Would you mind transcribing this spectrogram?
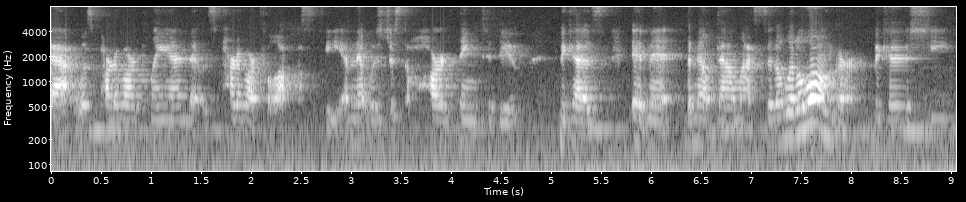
that was part of our plan, that was part of our philosophy, and that was just a hard thing to do because it meant the meltdown lasted a little longer because she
